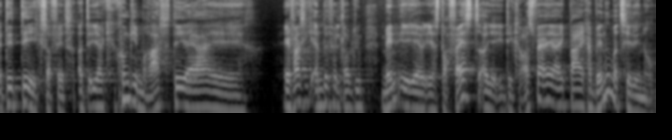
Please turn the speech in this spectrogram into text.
at det, det er ikke så fedt. Og det, jeg kan kun give dem ret. Det er... Øh, jeg kan faktisk ikke anbefale dobbeltdyne. Men jeg, jeg, står fast, og jeg, det kan også være, at jeg ikke bare ikke har vendet mig til det endnu.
